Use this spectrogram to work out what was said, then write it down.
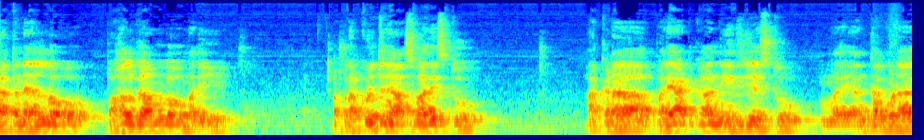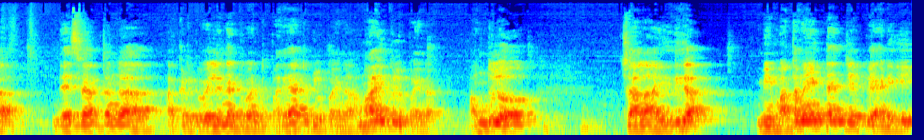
గత నెలలో పహల్గామ్లో మరి ఆ ప్రకృతిని ఆస్వాదిస్తూ అక్కడ పర్యాటకాన్ని ఇది చేస్తూ మరి అంతా కూడా దేశవ్యాప్తంగా అక్కడికి వెళ్ళినటువంటి పర్యాటకుల పైన అమాయకుల పైన అందులో చాలా ఇదిగా మీ మతం ఏంటని చెప్పి అడిగి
